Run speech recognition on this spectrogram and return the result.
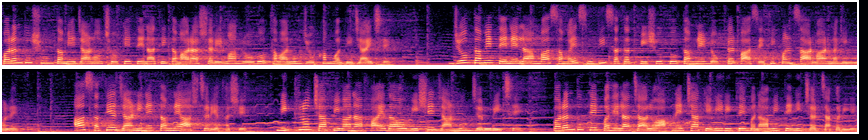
પરંતુ શું તમે જાણો છો કે તેનાથી તમારા શરીરમાં રોગો થવાનું જોખમ વધી જાય છે? જો તમે તેને લાંબા સમય સુધી સતત પીશો તો તમને ડોક્ટર પાસેથી પણ સારવાર નહીં મળે. આ સત્ય જાણીને તમને આશ્ચર્ય થશે. મિત્રો, ચા પીવાના ફાયદાઓ વિશે જાણવું જરૂરી છે. પરંતુ તે પહેલા ચાલો આપણે ચા કેવી રીતે બનાવી તેની ચર્ચા કરીએ.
